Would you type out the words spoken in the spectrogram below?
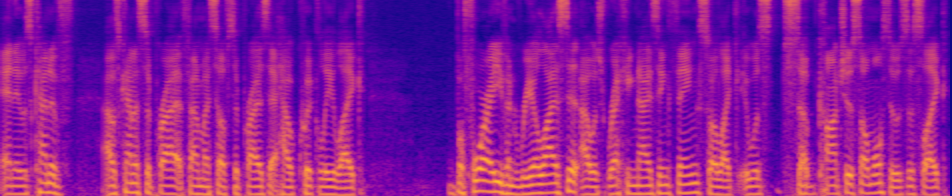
And it was kind of, I was kind of surprised, found myself surprised at how quickly like before I even realized it, I was recognizing things. So like it was subconscious almost. It was just like,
